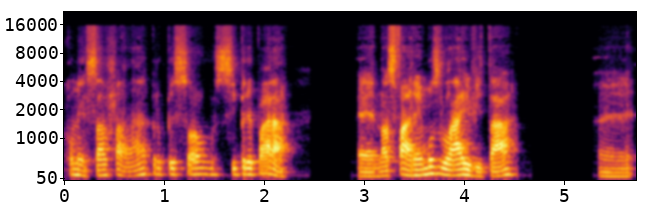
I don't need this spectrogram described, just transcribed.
começar a falar para o pessoal se preparar. É, nós faremos live, tá? É,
